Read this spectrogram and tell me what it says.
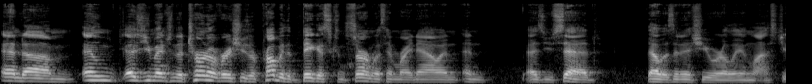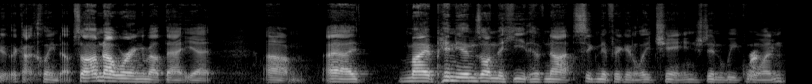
and um, and as you mentioned, the turnover issues are probably the biggest concern with him right now. And and as you said, that was an issue early in last year that got cleaned up. So I'm not worrying about that yet. Um, I my opinions on the Heat have not significantly changed in Week right. One,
